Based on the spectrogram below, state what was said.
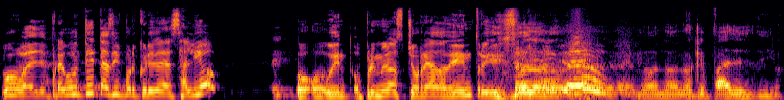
Uh, preguntita así por curiosidad. ¿Salió? O, o, en- o primero has chorreado adentro y No, no, no, no, no, no, lo que pasa es tío,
